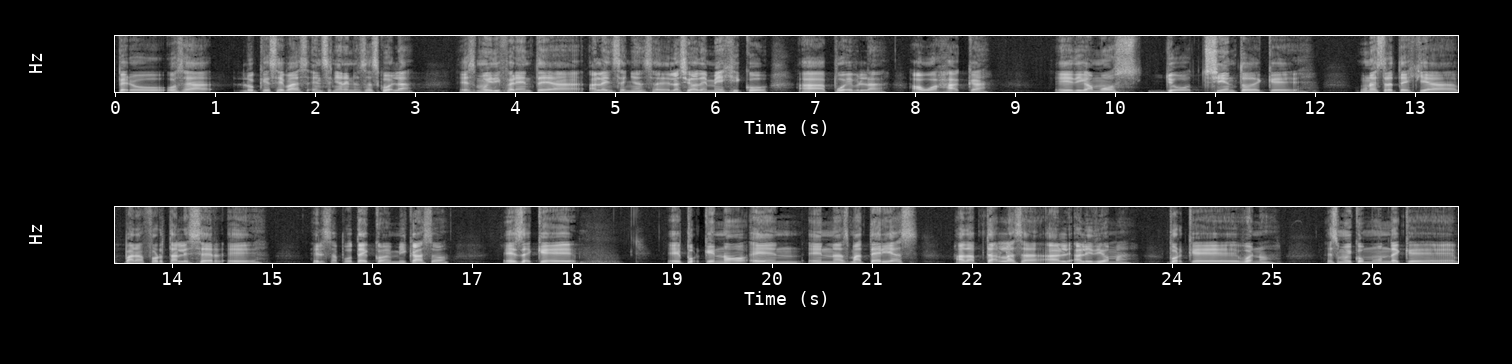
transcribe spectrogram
pero, o sea, lo que se va a enseñar en esa escuela es muy diferente a, la enseñanza de la Ciudad de México, a Puebla, a Oaxaca. Eh, digamos, yo siento de que una estrategia para fortalecer eh, el zapoteco, en mi caso, es de que, eh, ¿por qué no en, las materias adaptarlas al idioma? Porque, bueno, es muy común de que,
